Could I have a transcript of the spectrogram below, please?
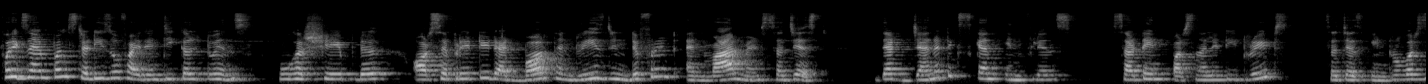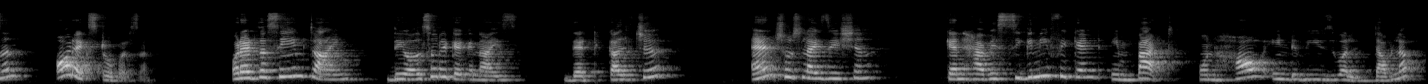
For example, studies of identical twins who were shaped or separated at birth and raised in different environments suggest that genetics can influence certain personality traits such as introversion or extroversion. Or at the same time, they also recognize that culture and socialization can have a significant impact on how individuals develop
